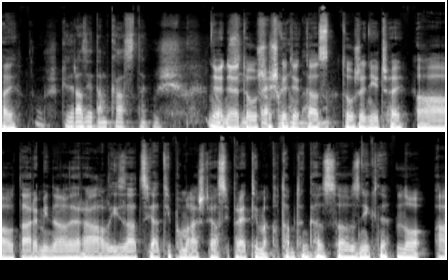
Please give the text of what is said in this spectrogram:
Hej. Už keď raz je tam kas, tak už... Nie, nie, to už, už keď je kas, to už je nič. Aj. A tá remineralizácia ti pomáha ešte asi predtým, ako tam ten kas vznikne. No a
